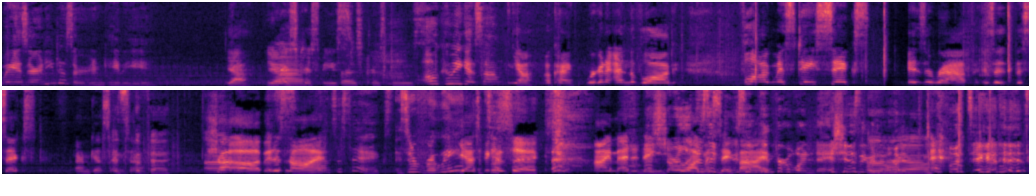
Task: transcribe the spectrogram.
Wait, is there any dessert in KD? yeah, Yeah. Rice Krispies. Rice Krispies. Oh, can we get some? Yeah. Okay, we're gonna end the vlog. Vlogmas day six is a wrap. Is it the sixth? I'm guessing It's so. the fifth. Shut Um, up! It is No, not. it's a six. Is it really? Yes, it's because a six. I'm editing Charlotte Vlogmas doesn't day do something five. for one day. She doesn't For even know what, real. what day it is.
